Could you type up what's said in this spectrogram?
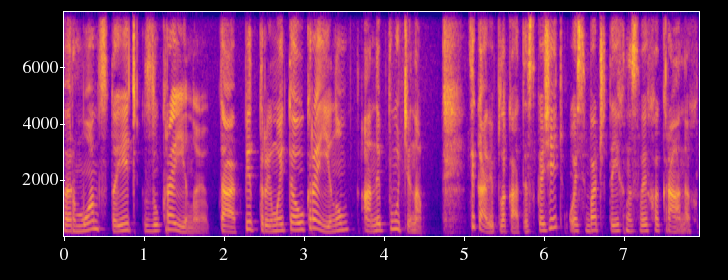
Вермонт стоїть з Україною та підтримуйте Україну, а не Путіна. Цікаві плакати. Скажіть, ось бачите їх на своїх екранах.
